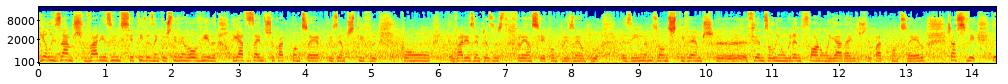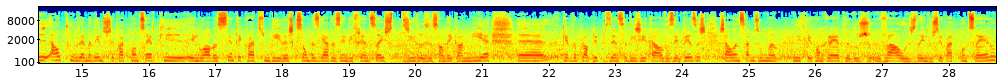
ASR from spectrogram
realizámos várias iniciativas em que eu estive envolvida ligadas à indústria 4.0. Por exemplo, estive com várias empresas de referência, como por exemplo a Siemens, onde estivemos, eh, fizemos ali um grande fórum ligado à indústria 4.0. Já se vê, há o programa da indústria 4.0 que engloba 64 medidas que são baseadas em diferentes eixos de digitalização da economia, quer da própria presença digital das empresas. Já lançamos uma política concreta dos vales da indústria 4.0.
